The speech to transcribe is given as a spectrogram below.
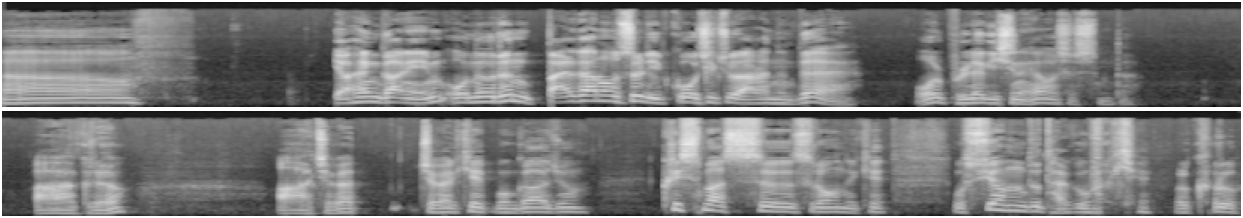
어, 여행가님, 오늘은 빨간 옷을 입고 오실 줄 알았는데, 올 블랙이시네요. 하셨습니다. 아, 그래요? 아, 제가, 제가 이렇게 뭔가 좀 크리스마스스러운 이렇게 뭐 수염도 달고 이렇게 얼커로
